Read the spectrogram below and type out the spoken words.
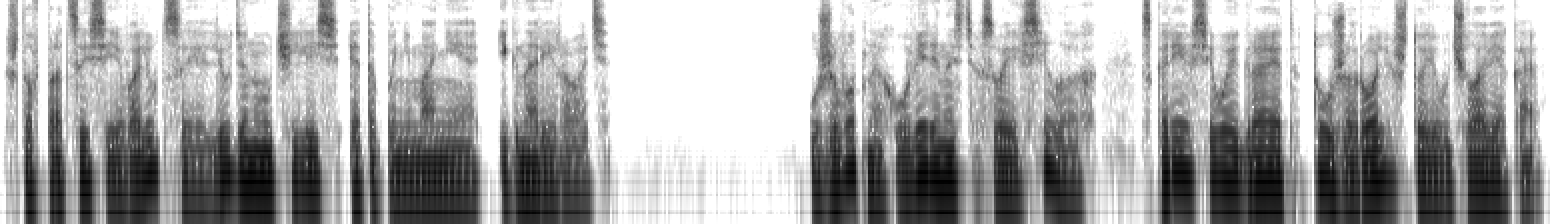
что в процессе эволюции люди научились это понимание игнорировать. У животных уверенность в своих силах, скорее всего, играет ту же роль, что и у человека —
